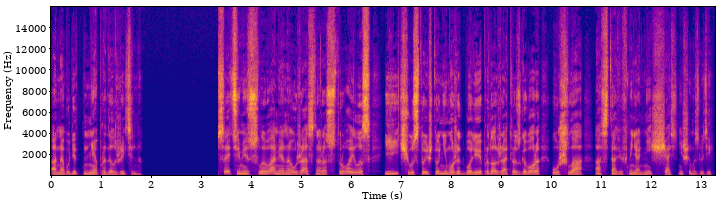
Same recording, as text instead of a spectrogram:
она будет непродолжительна. С этими словами она ужасно расстроилась и, чувствуя, что не может более продолжать разговора, ушла, оставив меня несчастнейшим из людей.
